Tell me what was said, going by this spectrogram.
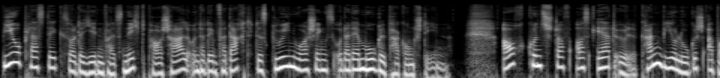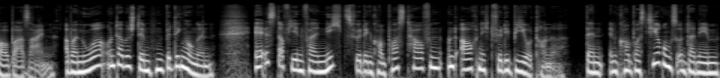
Bioplastik sollte jedenfalls nicht pauschal unter dem Verdacht des Greenwashings oder der Mogelpackung stehen. Auch Kunststoff aus Erdöl kann biologisch abbaubar sein, aber nur unter bestimmten Bedingungen. Er ist auf jeden Fall nichts für den Komposthaufen und auch nicht für die Biotonne. Denn in Kompostierungsunternehmen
